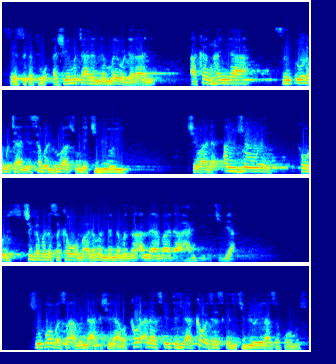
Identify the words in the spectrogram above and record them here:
Sai suka to ashe mutanen nan mai wadara ne akan hanya sun ɗora mutane saman duwatsu da kibiyoyi cewa da an zo wurin kawai ci gaba da sakawa malaman nan da manzan Allah ya ba da harbi da kibiya. Su kuma ba san abin da aka shirya ba kawai ana cikin tahiya kawai sai suka ji kibiyoyi na sako musu.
